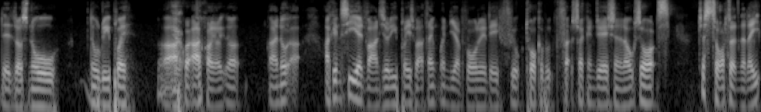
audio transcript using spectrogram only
There- There's no no replay. I, Yeah. quite, I quite like that. I know I, I can see advantage of replays, but I think when you've already feel, talk about fixture congestion and all sorts, just sort it in the night.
